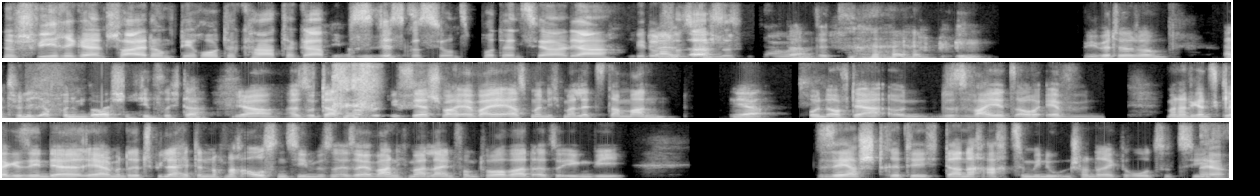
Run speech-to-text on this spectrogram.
eine schwierige Entscheidung, die rote Karte. Gab es. Diskussionspotenzial? Ja, wie du Ja, schon sagst. Wie bitte, Tom? Natürlich auch von dem deutschen Schiedsrichter. Ja, also das war wirklich sehr schwach. Er war ja erstmal nicht mal letzter Mann. Ja, Und auf der und das war jetzt auch, er, man hat ganz klar gesehen, der Real Madrid-Spieler hätte noch nach außen ziehen müssen. Also er war nicht mal allein vom Torwart, also irgendwie sehr strittig, da nach 18 Minuten schon direkt rot zu ziehen. Ja,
